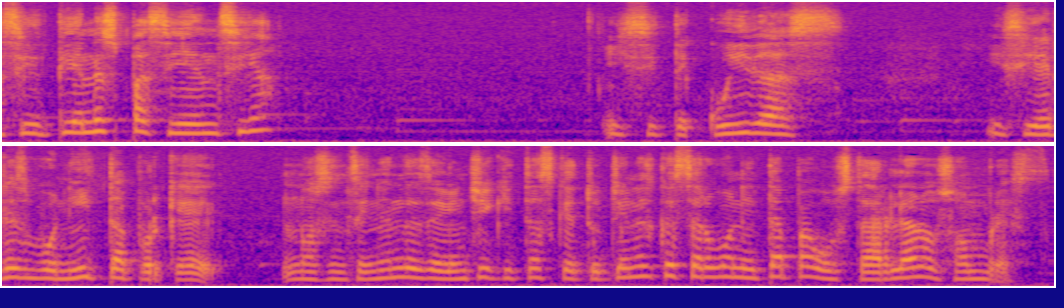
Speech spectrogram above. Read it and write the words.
si tienes paciencia, y si te cuidas y si eres bonita, porque nos enseñan desde bien chiquitas que tú tienes que ser bonita para gustarle a los hombres,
